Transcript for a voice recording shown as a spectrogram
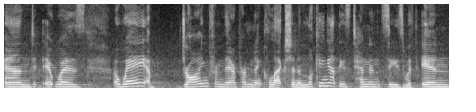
and it was a way of drawing from their permanent collection and looking at these tendencies within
